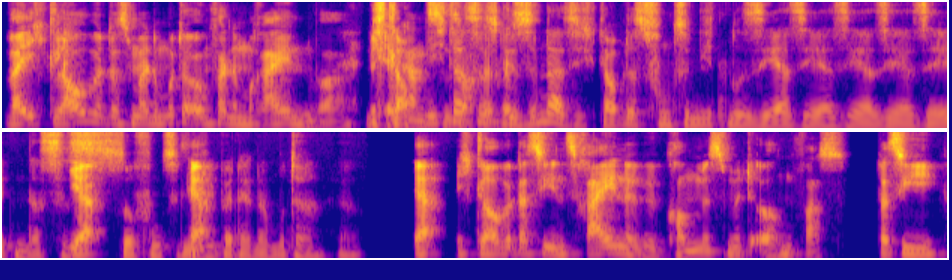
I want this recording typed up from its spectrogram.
weil ich glaube, dass meine Mutter irgendwann im Reinen war. Ich glaube nicht, dass Sache. es gesünder ist. Ich glaube, das funktioniert nur sehr, sehr, sehr, sehr selten, dass es Ja. so funktioniert Ja. wie bei deiner Mutter. Ja. Ja, ich glaube, dass sie ins Reine gekommen ist mit irgendwas. Dass sie,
